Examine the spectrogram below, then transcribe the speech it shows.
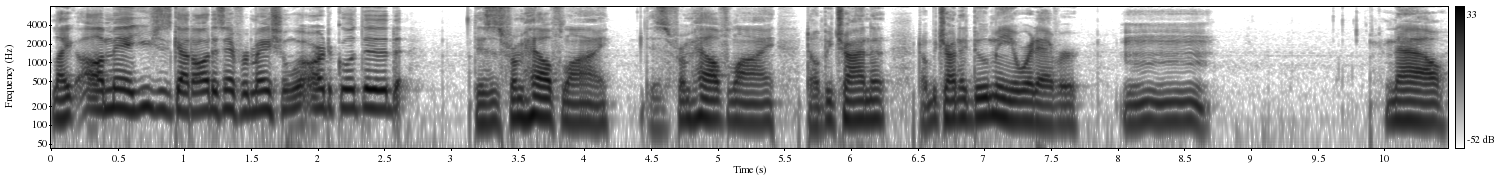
like, "Oh man, you just got all this information. What article?" Did? This is from Healthline. This is from Healthline. Don't be trying to don't be trying to do me or whatever. Mm. Now,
